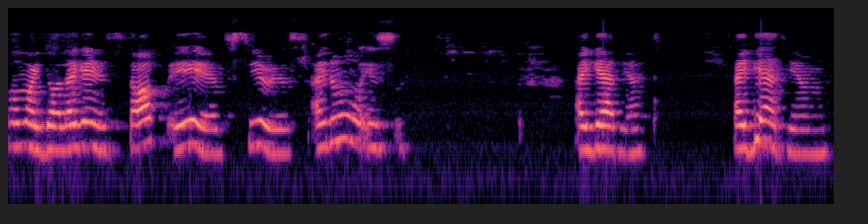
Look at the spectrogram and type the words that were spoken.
Oh. My god, again, stop it, serious. I know is I get it. I get him,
